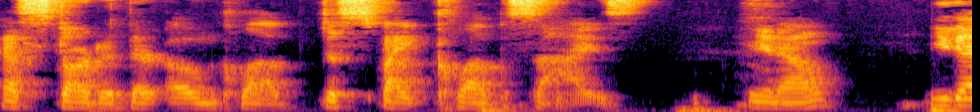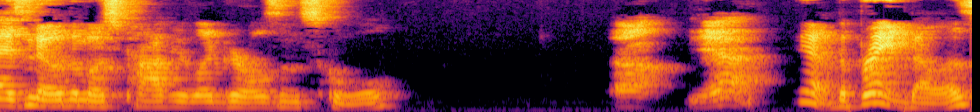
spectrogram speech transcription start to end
has started their own club, despite club size. You know, you guys know the most popular girls in school. Uh, yeah, Yeah, the Brain Bellas,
